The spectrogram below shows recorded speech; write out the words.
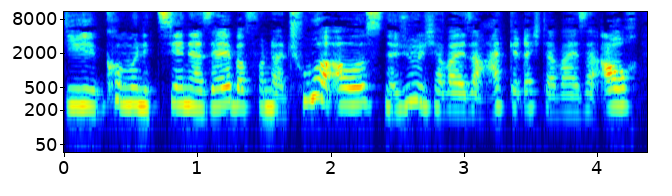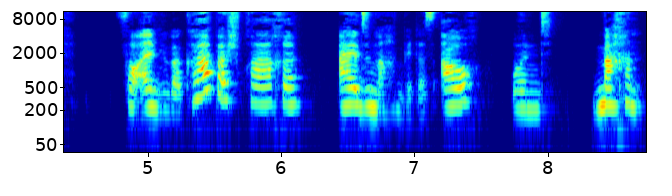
die kommunizieren ja selber von Natur aus, natürlicherweise, artgerechterweise auch, vor allem über Körpersprache. Also machen wir das auch und machen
